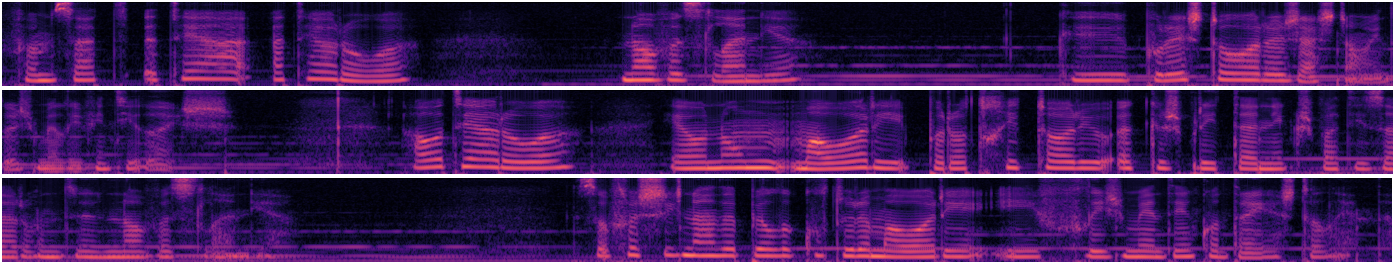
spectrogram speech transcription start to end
fomos até a Aotearoa, Nova Zelândia, que por esta hora já estão em 2022. A Aotearoa é o nome maori para o território a que os britânicos batizaram de Nova Zelândia. Sou fascinada pela cultura maori e felizmente encontrei esta lenda.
